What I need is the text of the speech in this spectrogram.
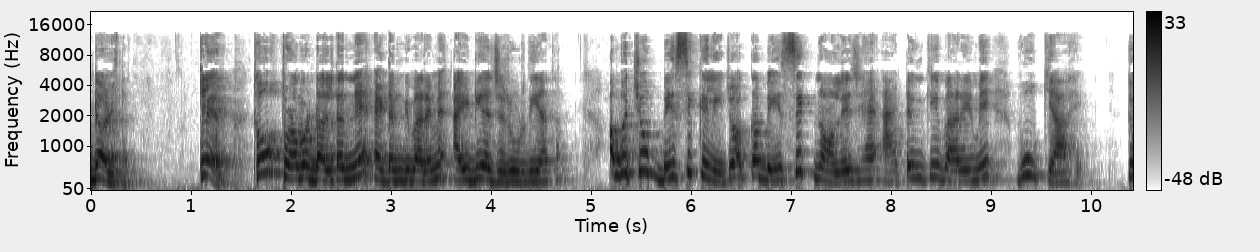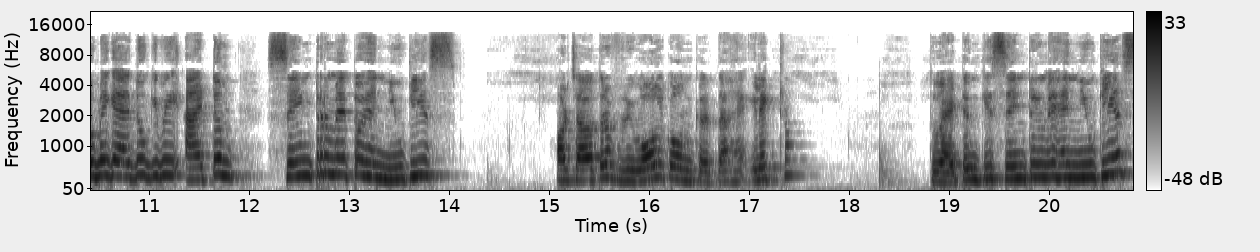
Dalton clear तो थोड़ा बहुत डल्टन ने एटम के बारे में आइडिया ज़रूर दिया था। अब बच्चों बेसिकली जो आपका बेसिक नॉलेज है एटम के बारे में, वो क्या है? तो मैं कह दू कि भाई एटम सेंटर में तो है न्यूक्लियस और चारों तरफ़ रिवॉल्व कौन करता है? इलेक्ट्रॉन तो एटम के सेंटर में है nucleus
